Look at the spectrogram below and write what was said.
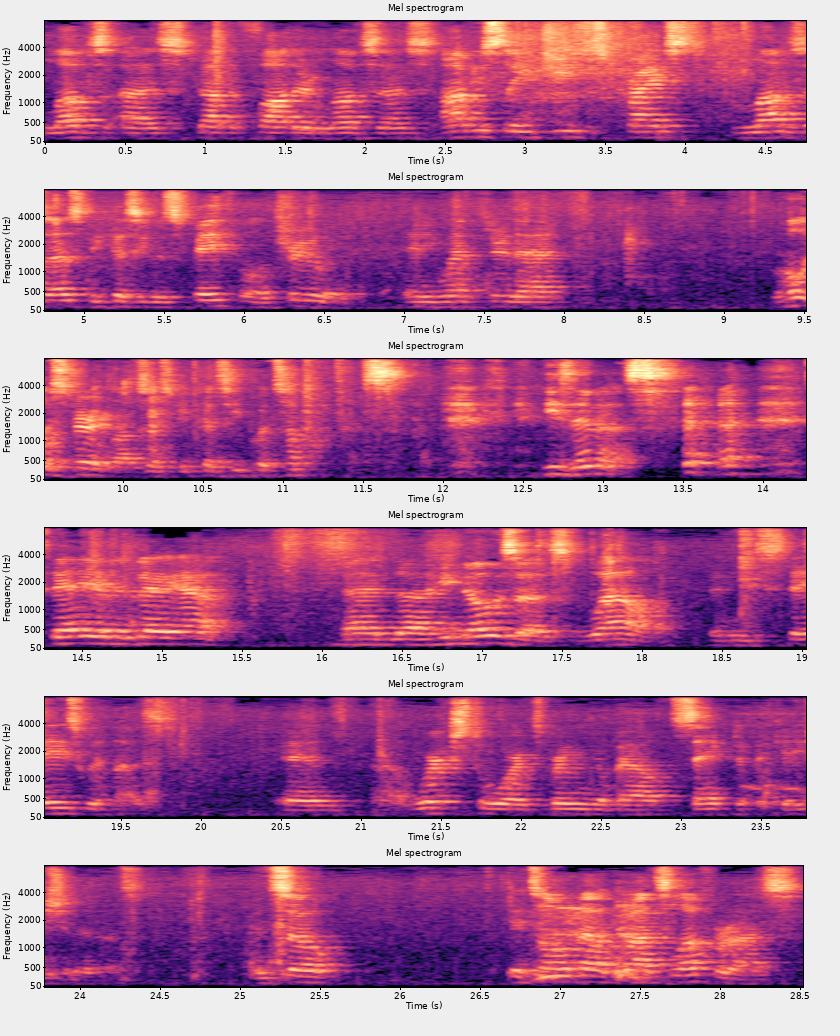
loves us. God the Father loves us. Obviously, Jesus Christ loves us because He was faithful and true, and, He went through that. The Holy Spirit loves us because He puts up with us. He's in us, day in and day out. And uh, He knows us well, and He stays with us and uh, works towards bringing about sanctification in us. And so it's all about God's love for us.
